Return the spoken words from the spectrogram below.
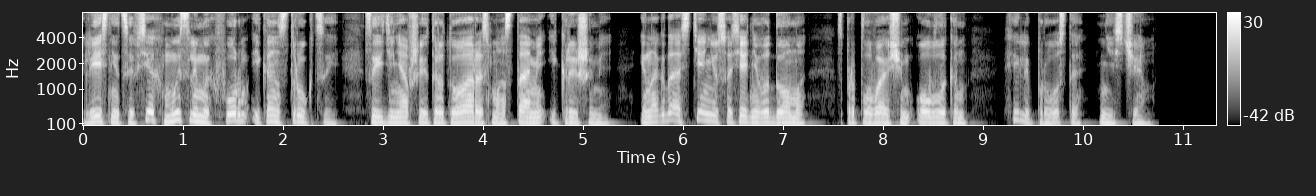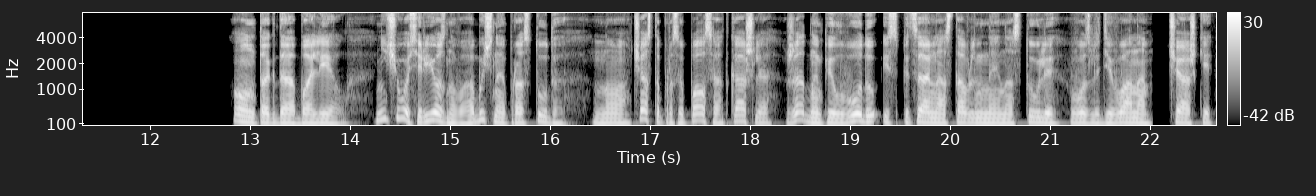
Лестницы всех мыслимых форм и конструкций, соединявшие тротуары с мостами и крышами, иногда с тенью соседнего дома, с проплывающим облаком или просто ни с чем. Он тогда болел. Ничего серьезного, обычная простуда, но часто просыпался от кашля, жадно пил воду из специально оставленной на стуле возле дивана чашки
